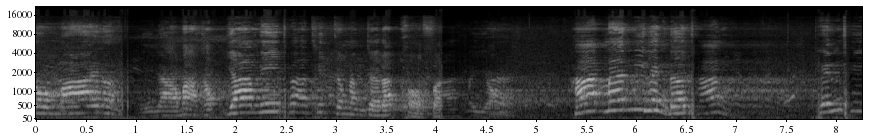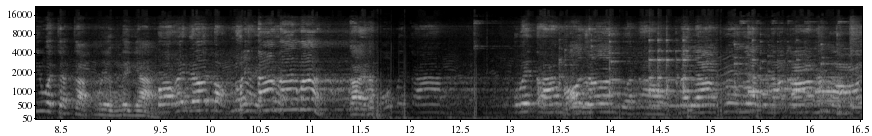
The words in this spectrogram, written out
ลมไม้นั่นลีลามากครับ ยามนี้พระอาทิตย์กำลังจะรับขอบฟ้า ไม่ยอม หากแม้นมีเร่งเดินทาง เห็นทีว่าจะกลับเมืองได้ยาก บอกให้เดินบอกไปตามนางมา ได้ครับผมไปตามกูไปตามขอเชิญสวนเอาเวลาเครื่องเล่นนาการทั้งหลาย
